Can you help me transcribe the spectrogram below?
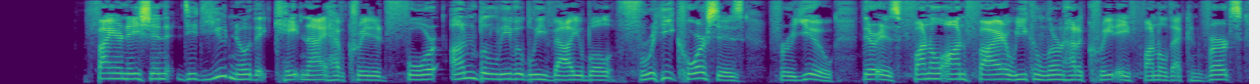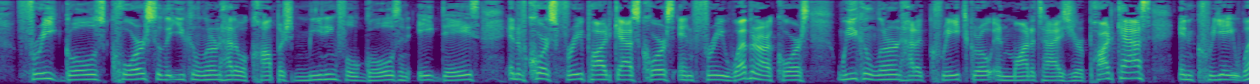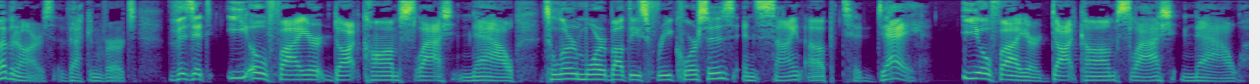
Fire Nation, did you know that Kate and I have created four unbelievably valuable free courses for you? There is Funnel on Fire where you can learn how to create a funnel that converts, free goals course so that you can learn how to accomplish meaningful goals in eight days. And of course, free podcast course and free webinar course where you can learn how to create, grow, and monetize your podcast and create webinars that convert. Visit eofire.com slash now to learn more about these free courses and sign up today. eofire.com slash now.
